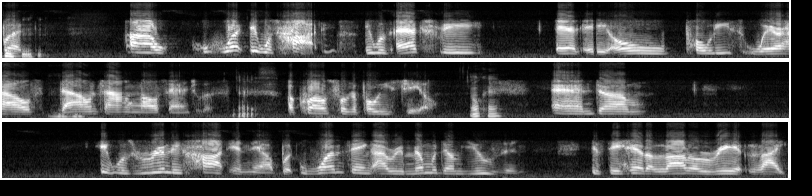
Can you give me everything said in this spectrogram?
but uh, what it was hot. It was actually at a old police warehouse downtown Los Angeles, Nice. across from the police jail, Okay. and um, it was really hot in there. But one thing I remember them using is they had a lot of red lights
